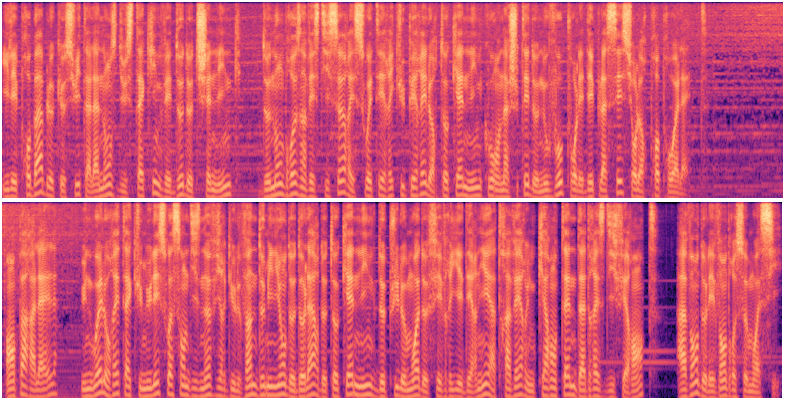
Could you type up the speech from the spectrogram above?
Il est probable que suite à l'annonce du stacking V2 de Chainlink, de nombreux investisseurs aient souhaité récupérer leurs tokens Link ou en acheter de nouveaux pour les déplacer sur leur propre wallet. En parallèle, une well aurait accumulé 79,22 millions de dollars de tokens Link depuis le mois de février dernier à travers une quarantaine d'adresses différentes, avant de les vendre ce mois-ci.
